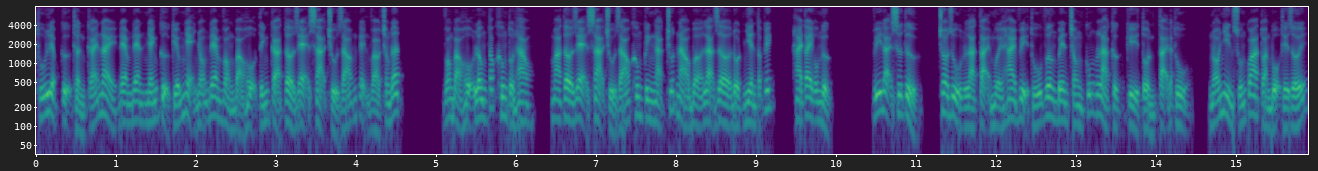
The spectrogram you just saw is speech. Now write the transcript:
thú liệp cự thần cái này đem đen nhánh cự kiếm nhẹ nhõm đem vòng bảo hộ tính cả tờ rẽ xạ chủ giáo nện vào trong đất. Vòng bảo hộ lông tóc không tồn hao, mà tờ rẽ xạ chủ giáo không kinh ngạc chút nào bợ lạ giờ đột nhiên tập kích, hai tay ôm ngực. Vĩ đại sư tử, cho dù là tại mười hai vị thú vương bên trong cũng là cực kỳ tồn tại đặc thù, nó nhìn xuống qua toàn bộ thế giới,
